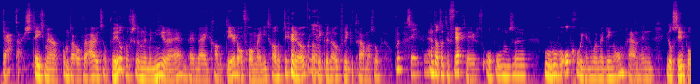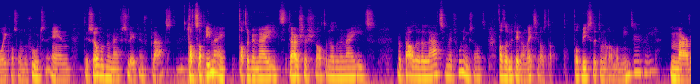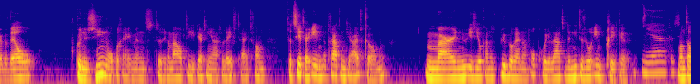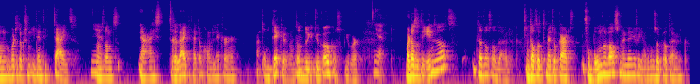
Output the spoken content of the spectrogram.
ja, daar steeds meer komt daarover uit op heel veel verschillende manieren. Hè? Bij, bij geadopteerden of gewoon bij niet geadopteerden ook. Want Ja. die kunnen ook flinke trauma's oplopen. Zeker. En dat het effect heeft op onze, hoe, hoe we opgroeien en hoe we met dingen omgaan. En heel simpel, ik was ondervoed en het is zoveel met mij versleept en verplaatst. Dat zat in mij. Dat er bij mij iets duisters zat en dat er bij mij iets, bepaalde relatie met voeding zat. Dat het meteen anorexia was, dat, dat, wisten we toen nog allemaal niet. Mhm. Maar we hebben wel kunnen zien op een gegeven moment, dus helemaal op die 13-jarige leeftijd, van dat zit erin, dat gaat er een keer uitkomen. Maar nu is hij ook aan het puberen en aan het opgroeien. Laten we er niet te veel in prikken. Ja, precies. Want dan wordt het ook zijn identiteit. ja. Want, want ja, hij is tegelijkertijd ook gewoon lekker aan het ontdekken. Want dat Mhm. doe je natuurlijk ook als puber. ja. Maar dat het erin zat, dat was wel duidelijk. Dat het met elkaar verbonden was, mijn leven, ja, dat was ook wel duidelijk.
